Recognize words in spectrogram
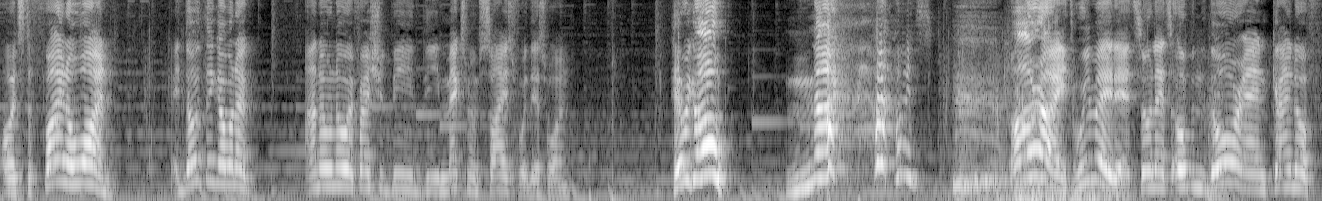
Oh, it's the final one. I don't think I wanna... I don't know if I should be the maximum size for this one. Here we go! Nice! Alright, we made it. So let's open the door and kind of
